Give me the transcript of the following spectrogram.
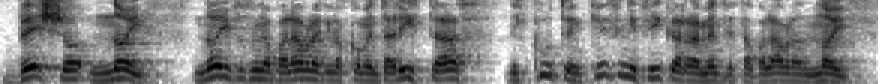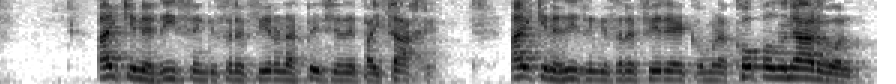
Bello Noif. Noif es una palabra que los comentaristas discuten. ¿Qué significa realmente esta palabra Noif? Hay quienes dicen que se refiere a una especie de paisaje. Hay quienes dicen que se refiere como una copa de un árbol.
